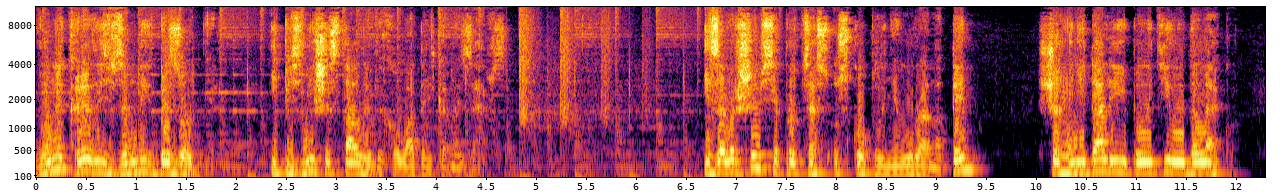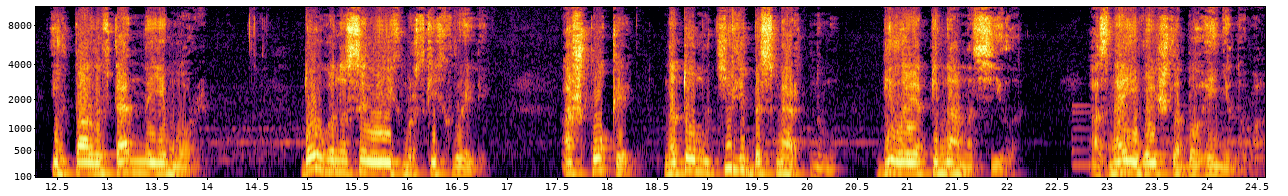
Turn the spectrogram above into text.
Вони крились в земних безоднях і пізніше стали виховательками Зевса. І завершився процес оскоплення Урана тим, що геніталії полетіли далеко і впали в темне море. Довго носили їх морські хвилі, аж поки на тому тілі безсмертному біла піна насіла, а з неї вийшла богиня нова.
